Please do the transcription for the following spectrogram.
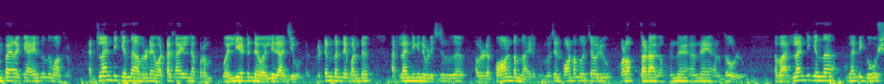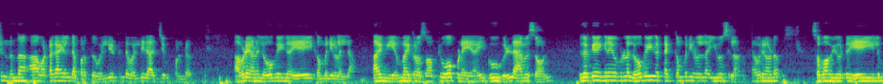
എംപയർ ഒക്കെ ആയിരുന്നെന്ന് മാത്രം. അറ്റ്ലാന്റിക് എന്ന അവരുടെ വട്ടക്കായലിനപ്പുറം വലിയേട്ടന്റെ വലിയ രാജ്യമുണ്ട്. ബ്രിട്ടൻ തന്നെ പണ്ട് അറ്റ്ലാന്റിക്കിനെ വിളിച്ചിരുന്നത് അവരുടെ പോണ്ടെന്നായിരുന്നു എന്ന് വെച്ചാൽ പോണ്ടെന്ന് വെച്ചാൽ ഒരു കുളം തടാകം എന്ന് എന്നേ അർത്ഥമുള്ളൂ. അപ്പോൾ അറ്റ്ലാന്റിക് എന്ന അറ്റ്ലാന്റിക് ഓഷൻ എന്ന ആ വട്ടക്കായലിന്റെ അപ്പുറത്ത് വലിയട്ടിന്റെ വലിയ രാജ്യം ഉണ്ട്. അവിടെയാണ് ലോകൈക എ ഐ കമ്പനികളെല്ലാം. I B M Microsoft Open A I Google Amazon ഇതൊക്കെ ഇങ്ങനെയൊക്കെയുള്ള ലോകൈക ടെക് കമ്പനികളെല്ലാം യു എസിലാണ്. അവരാണ് സ്വാഭാവികമായിട്ട് എ ഐയിലും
